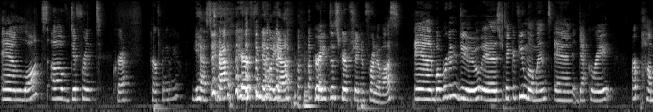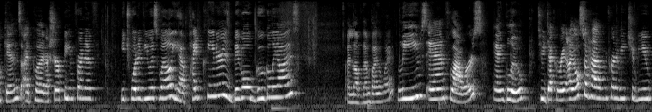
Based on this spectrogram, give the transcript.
and lots of different craft. Paraphernalia. Yes, craft paraphernalia. Great description in front of us. And what we're going to do is take a few moments and decorate our pumpkins. I put a Sharpie in front of each one of you as well. You have pipe cleaners, big old googly eyes, I love them, by the way. leaves and flowers and glue to decorate. I also have in front of each of you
